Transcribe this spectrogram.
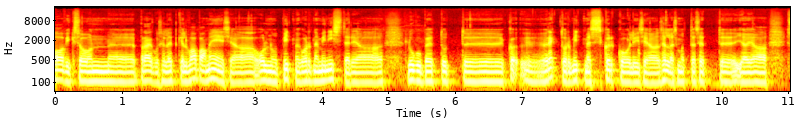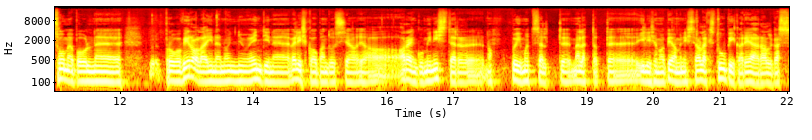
Aaviksoo on praegusel hetkel vaba mees ja olnud mitmekordne minister ja lugupeetud tuntud äh, äh, rektor mitmes kõrgkoolis ja selles mõttes, et äh, ja, ja Soome-poolne proua Virolainen on ju endine väliskaubandus ja, ja arenguminister, noh põhimõtteliselt äh, mäletate, hilisema peaministri Alex Stuubi karjäär algas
